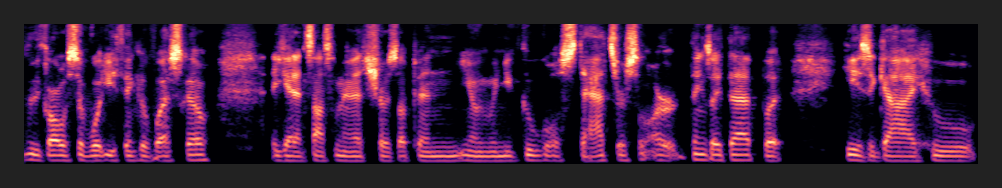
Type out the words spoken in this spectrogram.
regardless of what you think of Wesco, again, it's not something that shows up in you know when you Google stats or some, or things like that. But he's a guy who,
